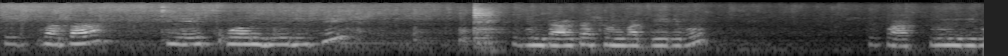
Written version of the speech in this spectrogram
তেজপাতা, পেঁয়াজ, ফোড়ন দিয়ে দিচ্ছি এখন ডালটা সংবাদ দিয়ে দেবো। একটু পাঁচফোড়ন দিব।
